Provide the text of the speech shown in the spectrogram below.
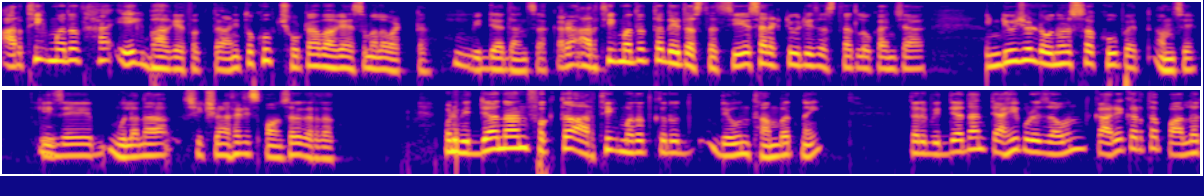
आर्थिक मदत हा एक भाग आहे फक्त आणि तो खूप छोटा भाग आहे असं मला वाटतं. विद्यादानचा कारण आर्थिक मदत तर देत असतात. सीएसआर ऍक्टिव्हिटीज असतात लोकांच्या. इंडिव्हिज्युअल डोनर्स खूप आहेत आमचे की. जे मुलांना शिक्षणासाठी स्पॉन्सर करतात. पण विद्यादान फक्त आर्थिक मदत करू देऊन थांबत नाही. तर विद्यादान त्याही पुढे जाऊन कार्यकर्ता पालक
